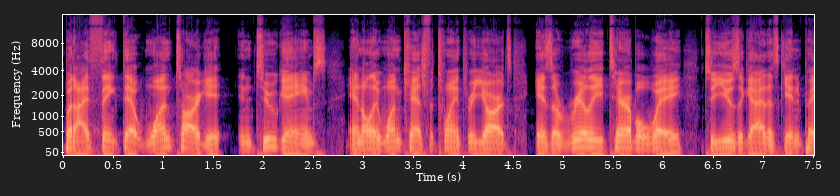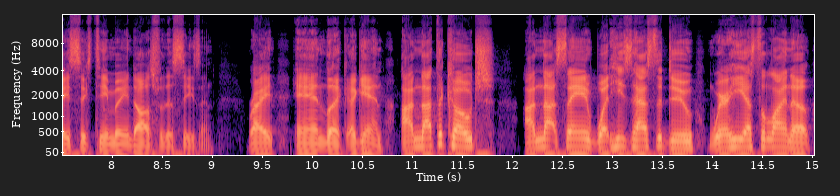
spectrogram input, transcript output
but I think that one target in two games and only one catch for 23 yards is a really terrible way to use a guy that's getting paid $16 million for this season, right? And look, again, I'm not the coach. I'm not saying what he has to do, where he has to line up.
